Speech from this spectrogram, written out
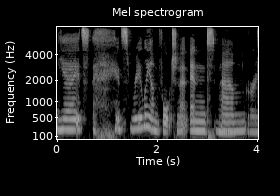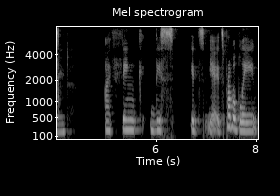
yeah, it's it's really unfortunate, and um, agreed. I think this it's yeah it's probably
